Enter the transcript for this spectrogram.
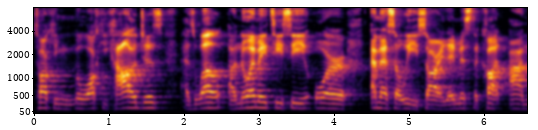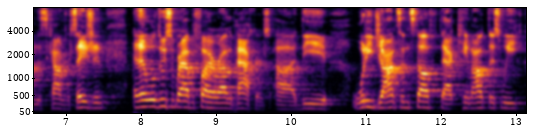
talking Milwaukee colleges as well. Uh, no MATC or MSOE. Sorry, they missed the cut on this conversation. And then we'll do some rapid fire around the Packers. Uh, the Woody Johnson stuff that came out this week.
